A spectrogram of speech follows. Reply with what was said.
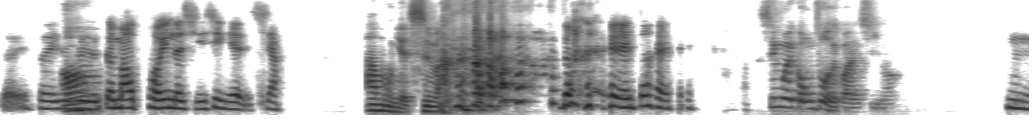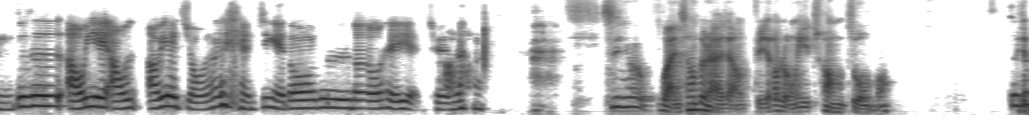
对，所以就是跟猫头鹰的习性也很像。阿蒙也是吗？对对，是因为工作的关系吗？嗯，就是熬夜熬熬夜久了，那个眼睛也都就是都黑眼圈这样。是因为晚上对你来讲比较容易创作吗？就是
